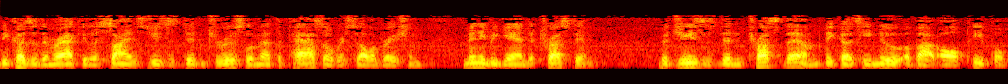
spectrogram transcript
because of the miraculous signs Jesus did in Jerusalem at the Passover celebration, many began to trust him. But Jesus didn't trust them because he knew about all people.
